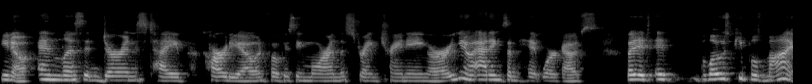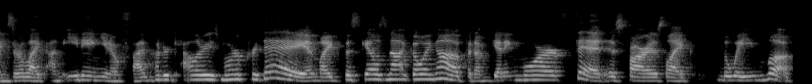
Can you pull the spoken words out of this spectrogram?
you know endless endurance type cardio and focusing more on the strength training or you know adding some HIIT workouts. But it, it blows people's minds. They're like i'm eating you know 500 calories more per day and like the scale's not going up and i'm getting more fit as far as like the way you look.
